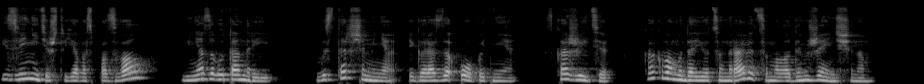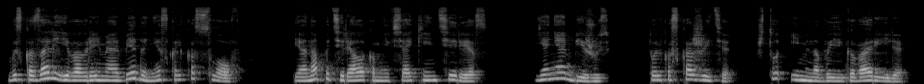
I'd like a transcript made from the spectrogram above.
«Извините, что я вас позвал. Меня зовут Анри. Вы старше меня и гораздо опытнее. Скажите, как вам удается нравиться молодым женщинам? Вы сказали ей во время обеда несколько слов, и она потеряла ко мне всякий интерес. Я не обижусь, только скажите, что именно вы ей говорили?»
